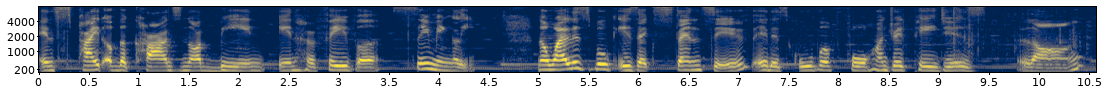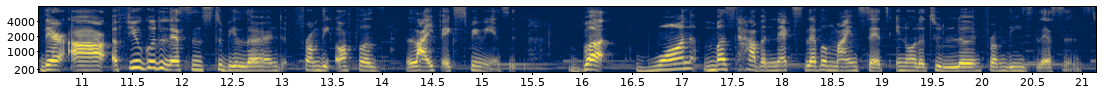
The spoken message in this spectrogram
in spite of the cards not being in her favor, seemingly. Now, while this book is extensive, it is over 400 pages long, there are a few good lessons to be learned from the author's life experiences. But one must have a next level mindset in order to learn from these lessons.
